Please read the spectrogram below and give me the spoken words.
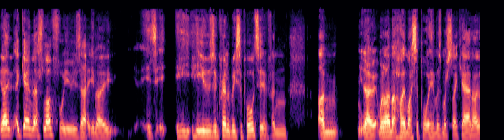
you know, again, that's love for you. Is that you know, he he was incredibly supportive, and I'm you know when I'm at home, I support him as much as I can. I,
